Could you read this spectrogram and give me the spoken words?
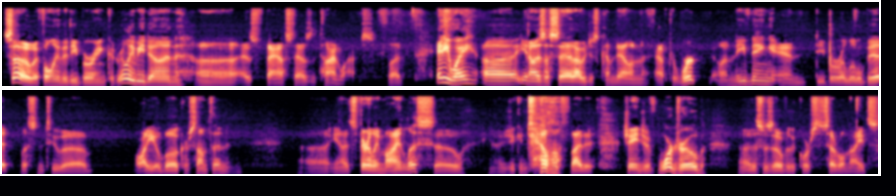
So, if only the deburring could really be done uh, as fast as the time lapse. But anyway, uh, you know, as I said, I would just come down after work on an evening and deburr a little bit, listen to a audio book or something. And, uh, you know, it's fairly mindless. So, you know, as you can tell by the change of wardrobe, uh, this was over the course of several nights.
